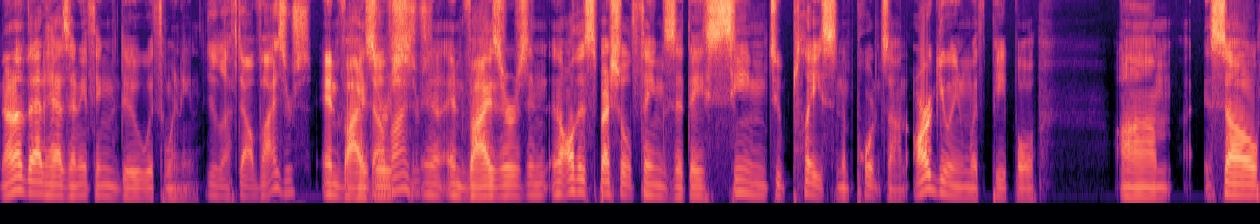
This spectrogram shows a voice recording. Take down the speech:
None of that has anything to do with winning. You left out visors. And visors, visors. yeah, and visors, and, and all the special things that they seem to place an importance on. Arguing with people. Um, so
